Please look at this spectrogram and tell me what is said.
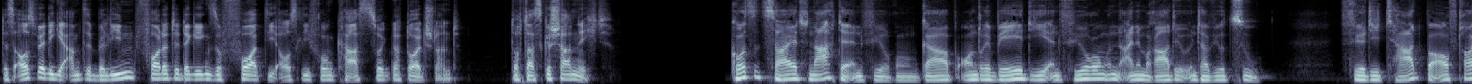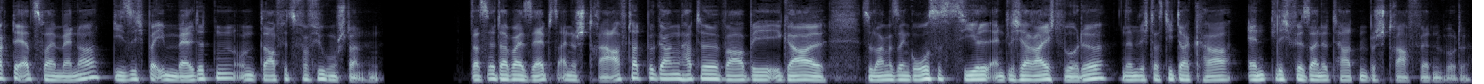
Das Auswärtige Amt in Berlin forderte dagegen sofort die Auslieferung K.s zurück nach Deutschland. Doch das geschah nicht. Kurze Zeit nach der Entführung gab André B. die Entführung in einem Radiointerview zu. Für die Tat beauftragte er zwei Männer, die sich bei ihm meldeten und dafür zur Verfügung standen. Dass er dabei selbst eine Straftat begangen hatte, war B egal, solange sein großes Ziel endlich erreicht wurde, nämlich dass Dieter K. endlich für seine Taten bestraft werden würde.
